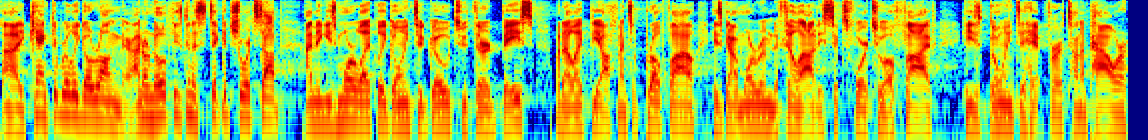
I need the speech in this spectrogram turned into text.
Uh, you can't get, really go wrong there. I don't know if he's going to stick at shortstop. I think he's more likely going to go to third base, but I like the offensive profile. He's got more room to fill out. He's 6'4, 205. He's going to hit for a ton of power.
